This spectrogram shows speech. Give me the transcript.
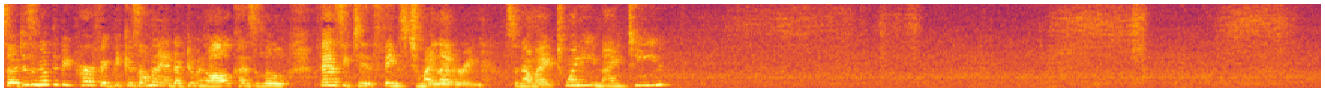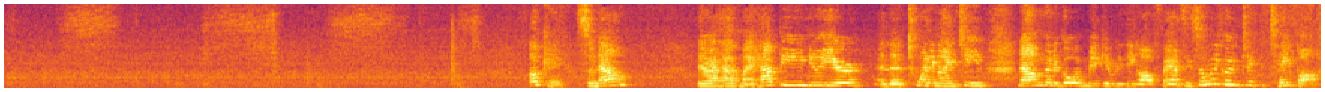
So it doesn't have to be perfect because I'm going to end up doing all kinds of little fancy things to my lettering. So now my 2019. Okay, so now there I have my Happy New Year and then 2019. Now I'm going to go and make everything all fancy. So I'm going to go and take the tape off.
